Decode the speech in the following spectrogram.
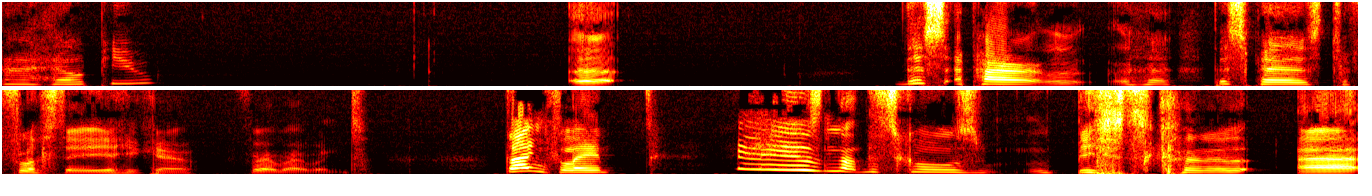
I help you? Uh, this apparently this appears to fluster Yahiko for a moment. Thankfully, he is not the school's beast uh,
